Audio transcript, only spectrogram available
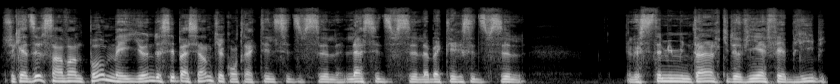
Ce qu'à dire s'en vendent pas, mais il y a une de ces patientes qui a contracté le C difficile, la difficile, la bactérie C difficile. Le système immunitaire qui devient affaibli.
